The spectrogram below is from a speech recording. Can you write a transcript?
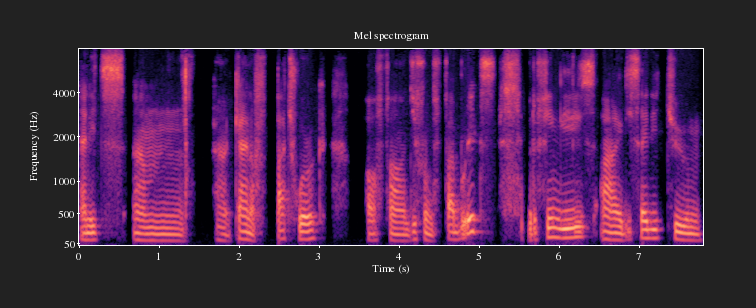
and it's um, a kind of patchwork of uh, different fabrics. But the thing is, I decided to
